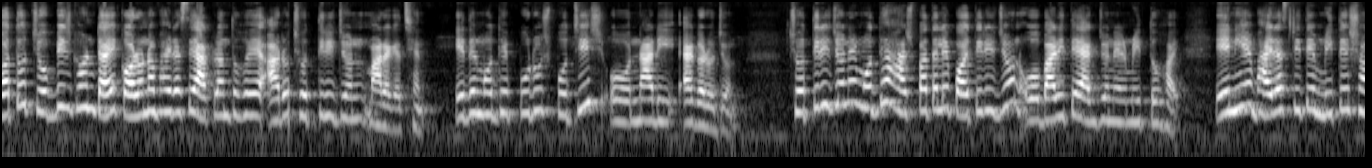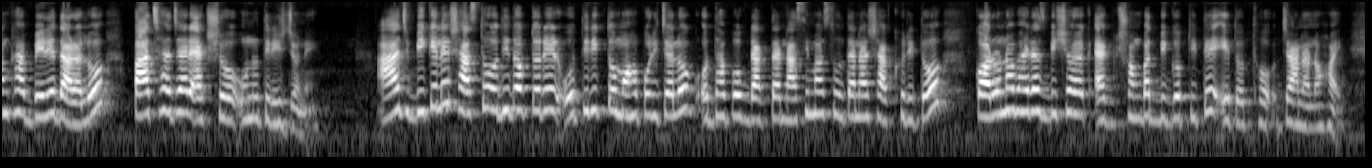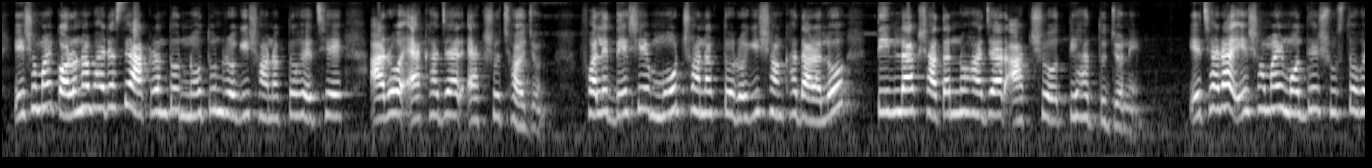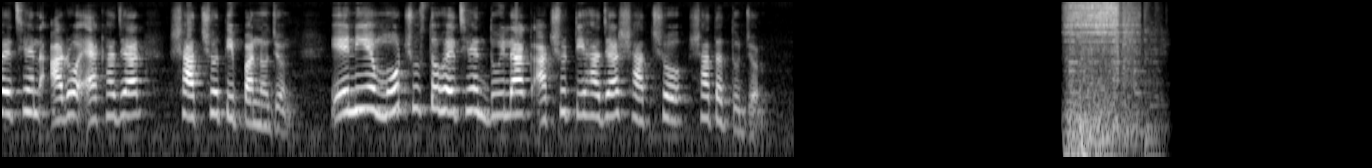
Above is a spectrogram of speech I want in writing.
গত চব্বিশ ঘন্টায় করোনা ভাইরাসে আক্রান্ত হয়ে আরও ছত্রিশ জন মারা গেছেন। এদের মধ্যে পুরুষ পঁচিশ ও নারী এগারো জন। ছত্রিশ জনের মধ্যে হাসপাতালে পঁয়ত্রিশ জন ও বাড়িতে একজনের মৃত্যু হয়। এ নিয়ে ভাইরাসটিতে মৃতের সংখ্যা বেড়ে দাঁড়াল পাঁচ হাজার একশো উনত্রিশ জনে। আজ বিকেলে স্বাস্থ্য অধিদপ্তরের অতিরিক্ত মহাপরিচালক অধ্যাপক ডাক্তার নাসিমা সুলতানা স্বাক্ষরিত করোনা ভাইরাস বিষয়ক এক সংবাদ বিজ্ঞপ্তিতে এ তথ্য জানানো হয়। এ সময় করোনা ভাইরাসে আক্রান্ত নতুন রোগী শনাক্ত হয়েছে আরও এক হাজার একশো ছয় জন। ফলে দেশে মোট শনাক্ত রোগীর সংখ্যা দাঁড়াল তিন লাখ সাতান্ন হাজার আটশো তিয়াত্তর জনে। এছাড়া এ সময়ের মধ্যে সুস্থ হয়েছেন আরও এক হাজার সাতশো তিপ্পান্ন জন। এ নিয়ে মোট সুস্থ হয়েছেন দুই লাখ আটষট্টি হাজার সাতশো সাতাত্তর জন।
